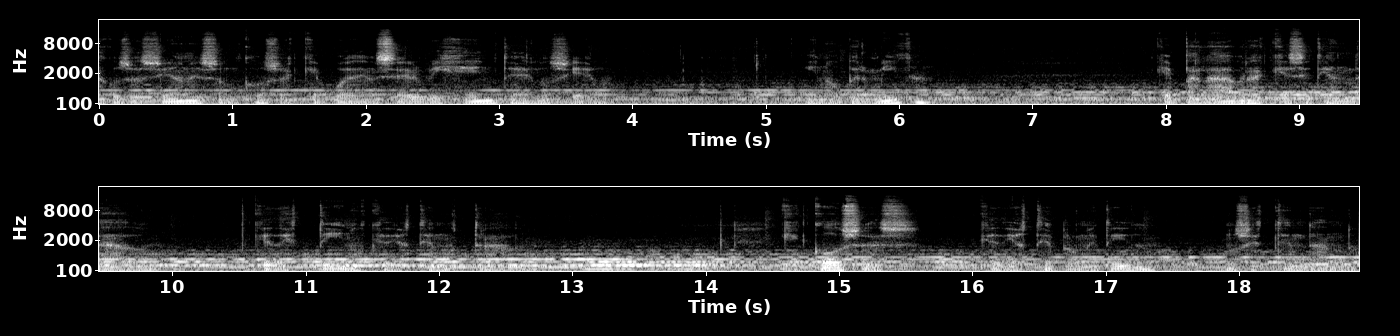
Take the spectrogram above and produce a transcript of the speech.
acusaciones son cosas que pueden ser vigentes en los cielos y no permitan que palabras que se te han dado, que destinos que Dios te ha mostrado, que cosas que Dios te ha prometido nos estén dando.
